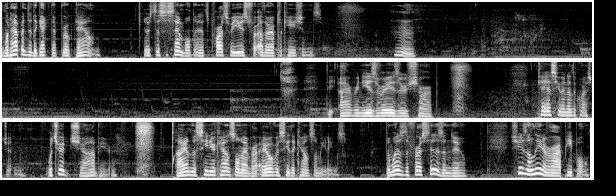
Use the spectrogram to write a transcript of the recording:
What happened to the GECK that broke down? It was disassembled, and its parts were used for other applications. Hmm. The irony is razor sharp. Can I ask you another question? What's your job here? I am the senior council member. I oversee the council meetings. Then what does the first citizen do? She is the leader of our people.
